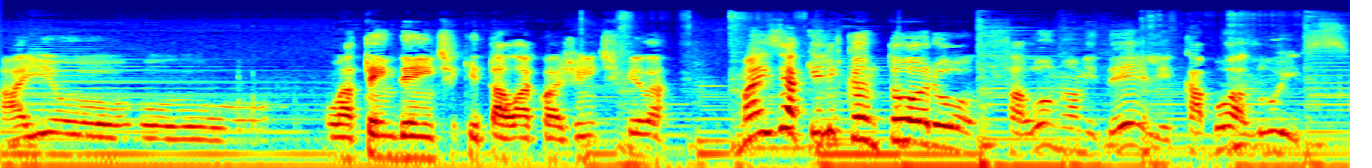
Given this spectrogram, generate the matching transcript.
Aí o, o, o atendente que tá lá com a gente fala, mas e aquele cantor, o... falou o nome dele, acabou a luz.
